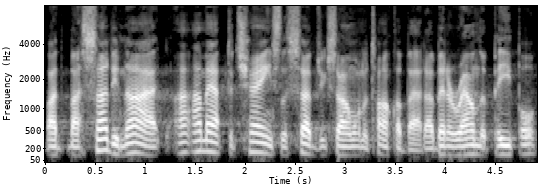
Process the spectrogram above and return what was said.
by, by Sunday night, I, I'm apt to change the subjects I want to talk about. I've been around the people.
